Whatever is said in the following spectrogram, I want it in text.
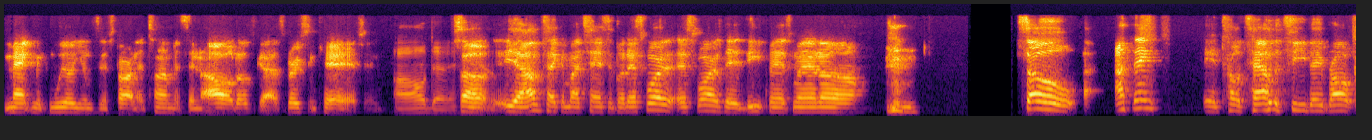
Mac McWilliams and Starling Thomas and all those guys, Grayson Cash, and all day. So yeah, I'm taking my chances. But as far as far as their defense, man, uh, so I think in totality, they brought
